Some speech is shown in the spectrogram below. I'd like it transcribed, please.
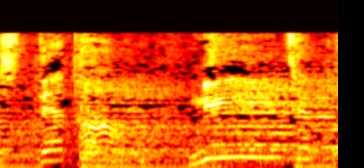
was dit al niet het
